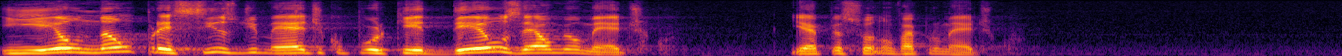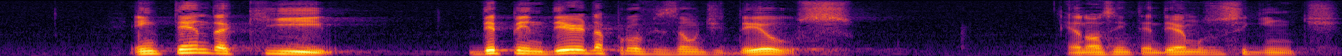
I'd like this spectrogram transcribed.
e eu não preciso de médico porque Deus é o meu médico. E aí a pessoa não vai para o médico. Entenda que depender da provisão de Deus é nós entendermos o seguinte:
